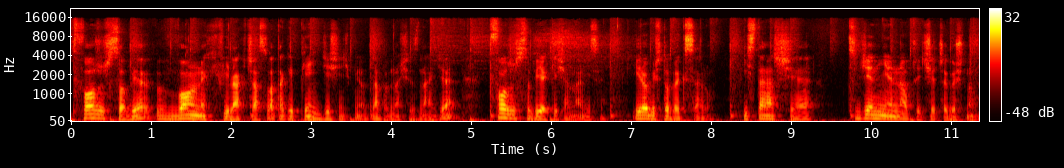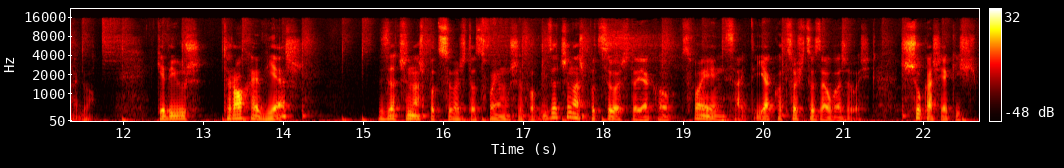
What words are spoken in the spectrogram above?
tworzysz sobie w wolnych chwilach czasu, a takie 5-10 minut na pewno się znajdzie, tworzysz sobie jakieś analizy i robisz to w Excelu. I starasz się codziennie nauczyć się czegoś nowego. Kiedy już trochę wiesz, zaczynasz podsyłać to swojemu szefowi. Zaczynasz podsyłać to jako swoje insighty, jako coś, co zauważyłeś. Szukasz jakichś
